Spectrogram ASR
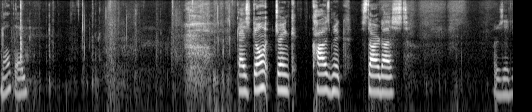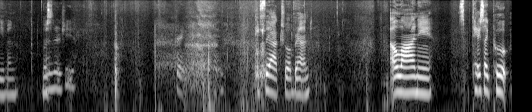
melted. Guys, don't drink cosmic stardust. What is it even? What's- Energy. Drink. It's the actual brand. Alani. It tastes like poop.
